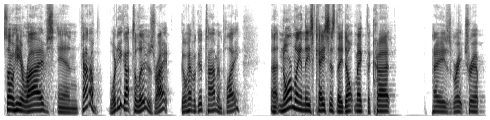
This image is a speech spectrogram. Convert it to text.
So he arrives and kind of what do you got to lose, right? Go have a good time and play. Uh, normally, in these cases, they don't make the cut. Hey, it's a great trip.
